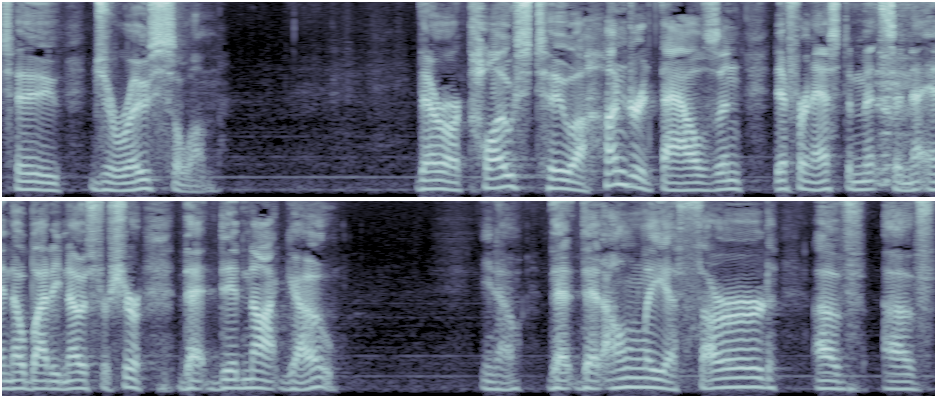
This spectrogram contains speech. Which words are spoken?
to Jerusalem. There are close to 100,000 different estimates, and, and nobody knows for sure, that did not go. You know, that, that only a third of, of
